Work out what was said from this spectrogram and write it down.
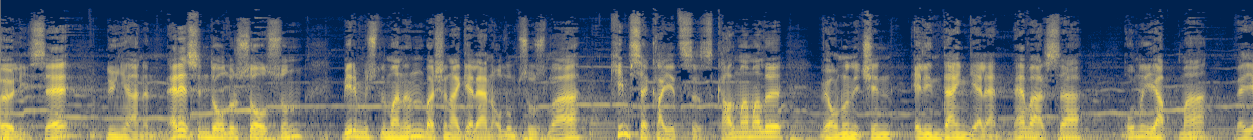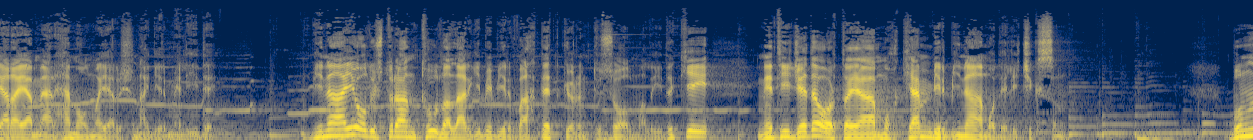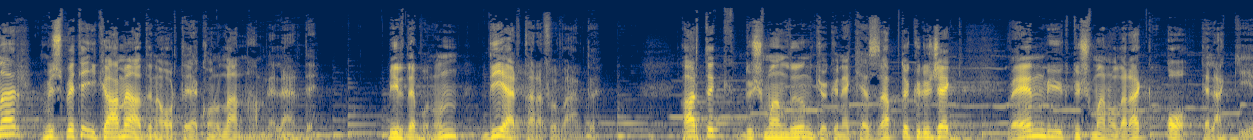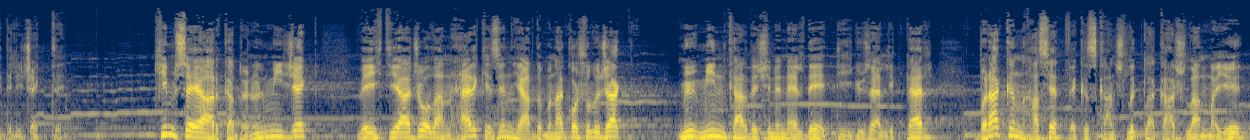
Öyleyse dünyanın neresinde olursa olsun bir Müslümanın başına gelen olumsuzluğa kimse kayıtsız kalmamalı ve onun için elinden gelen ne varsa onu yapma ve yaraya merhem olma yarışına girmeliydi. Binayı oluşturan tuğlalar gibi bir vahdet görüntüsü olmalıydı ki neticede ortaya muhkem bir bina modeli çıksın. Bunlar müsbete ikame adına ortaya konulan hamlelerdi. Bir de bunun diğer tarafı vardı. Artık düşmanlığın köküne kezzap dökülecek ve en büyük düşman olarak o telakki edilecekti. Kimseye arka dönülmeyecek ve ihtiyacı olan herkesin yardımına koşulacak, mümin kardeşinin elde ettiği güzellikler, bırakın haset ve kıskançlıkla karşılanmayı,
